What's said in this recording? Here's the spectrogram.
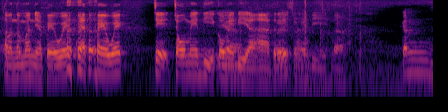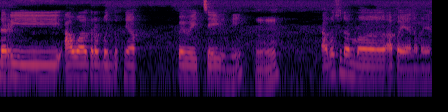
teman-teman ya PW at PW C comedy komedi ya. Ah, PW terus? Komedi nah kan dari awal terbentuknya PWC ini Mm-mm. aku sudah me- apa ya namanya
